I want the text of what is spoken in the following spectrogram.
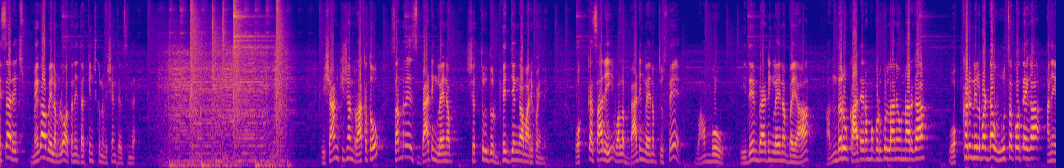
ఎస్ఆర్హెచ్ మెగా వేలంలో అతన్ని దక్కించుకున్న విషయం తెలిసిందే. ఇషాన్ కిషన్ రాకతో సన్ రైజ్ బ్యాటింగ్ లైనప్ శత్రు దుర్భేద్యంగా మారిపోయింది. ఒక్కసారి వాళ్ళ బ్యాటింగ్ లైనప్ చూస్తే వాంబో ఇదేం బ్యాటింగ్ లైనప్ భయ్యా? అందరూ కాటేరమ్మ కొడుకుల్లానే ఉన్నారుగా. ఒక్కడు నిలబడ్డా ఊచకోతేగా అనే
